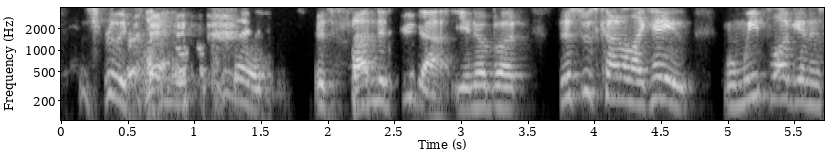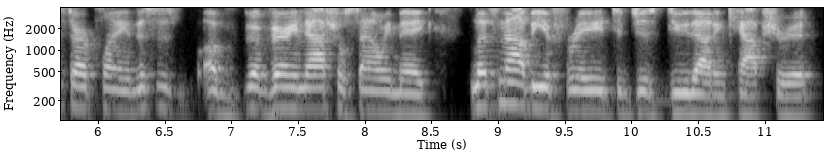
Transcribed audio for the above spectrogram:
it's really fun. it's fun That's, to do that, you know, but this was kind of like, Hey, when we plug in and start playing, this is a, a, very natural sound we make. Let's not be afraid to just do that and capture it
